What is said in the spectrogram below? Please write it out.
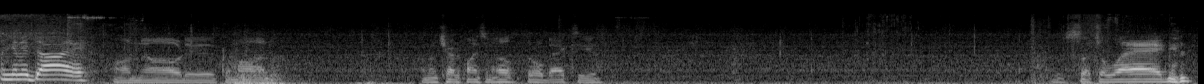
I'm gonna die. Oh no, dude, come on. I'm gonna try to find some health, throw it back to you. Such a lag.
